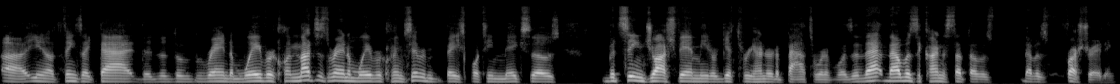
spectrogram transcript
Uh, you know, things like that, the, the, the random waiver claim, not just random waiver claims. Every baseball team makes those, but seeing Josh Van Meter get 300 at bats or whatever was, that that was the kind of stuff that was that was frustrating.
